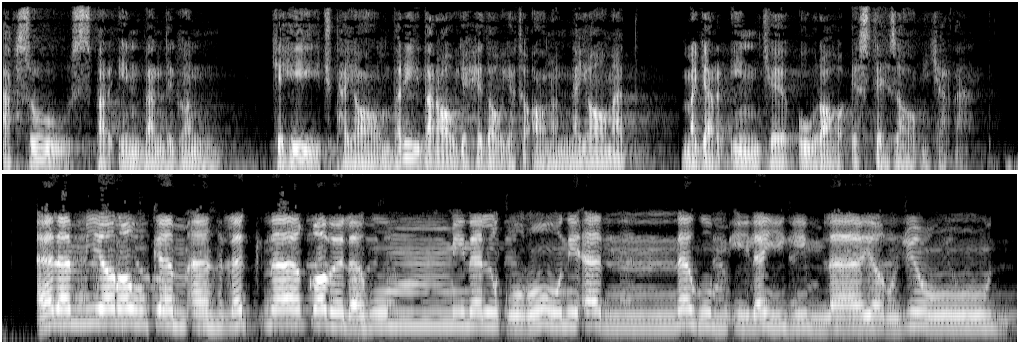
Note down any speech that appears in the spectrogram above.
افسوس بر این بندگان که هیچ پیامبری برای هدایت آنان نیامد مگر اینکه او را استهزا می کردند الم یروا کم اهلکنا قبلهم من القرون انهم الیهم لا یرجعون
